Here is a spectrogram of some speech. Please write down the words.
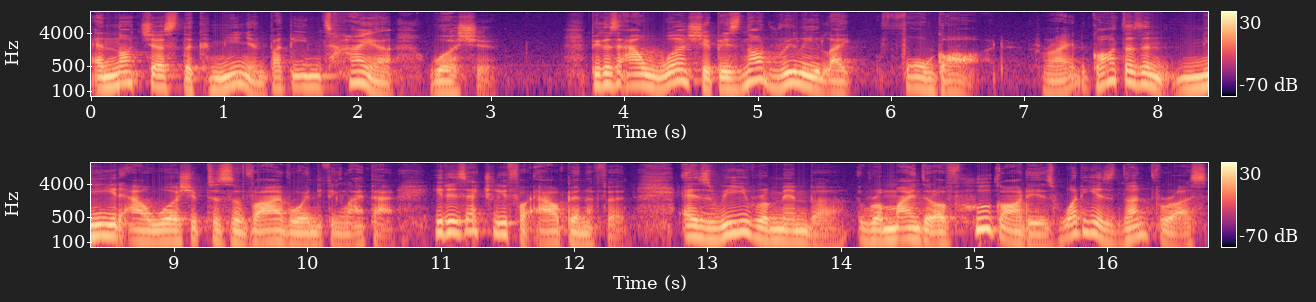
And not just the communion, but the entire worship. Because our worship is not really like for God, right? God doesn't need our worship to survive or anything like that. It is actually for our benefit. As we remember, reminded of who God is, what He has done for us,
